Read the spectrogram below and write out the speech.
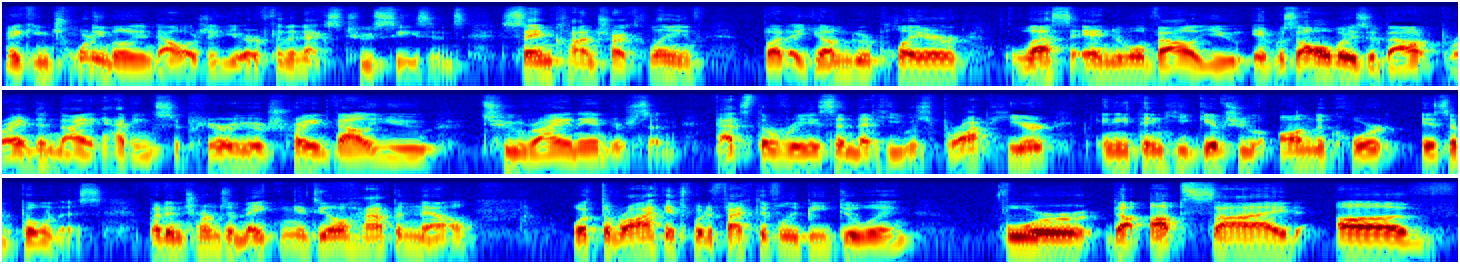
making 20 million dollars a year for the next two seasons. Same contract length, but a younger player, less annual value. It was always about Brandon Knight having superior trade value to Ryan Anderson. That's the reason that he was brought here. Anything he gives you on the court is a bonus. But in terms of making a deal happen now, what the Rockets would effectively be doing for the upside of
